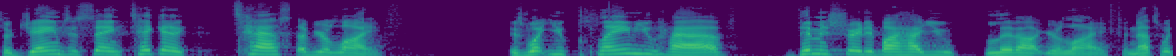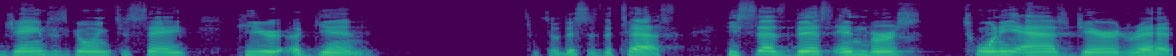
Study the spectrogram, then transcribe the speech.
So James is saying, take a test of your life. Is what you claim you have demonstrated by how you live out your life. And that's what James is going to say here again. So this is the test. He says this in verse 20 as Jared read.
